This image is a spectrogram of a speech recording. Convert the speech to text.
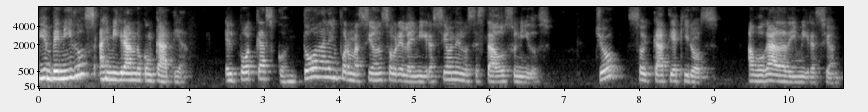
Bienvenidos a Inmigrando con Katia, el podcast con toda la información sobre la inmigración en los Estados Unidos. Yo soy Katia Quiroz, abogada de inmigración.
